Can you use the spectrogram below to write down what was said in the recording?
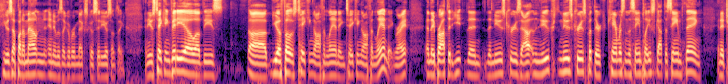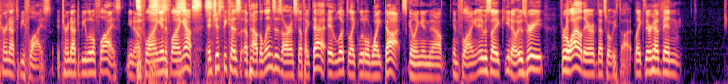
he was up on a mountain, and it was like over Mexico City or something, and he was taking video of these uh, UFOs taking off and landing, taking off and landing, right? And they brought the the, the news crews out, and the new, news crews put their cameras in the same place, got the same thing, and it turned out to be flies. It turned out to be little flies, you know, flying in and flying out. And just because of how the lenses are and stuff like that, it looked like little white dots going in and out and flying. It was like, you know, it was very for a while there. That's what we thought. Like there have been.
